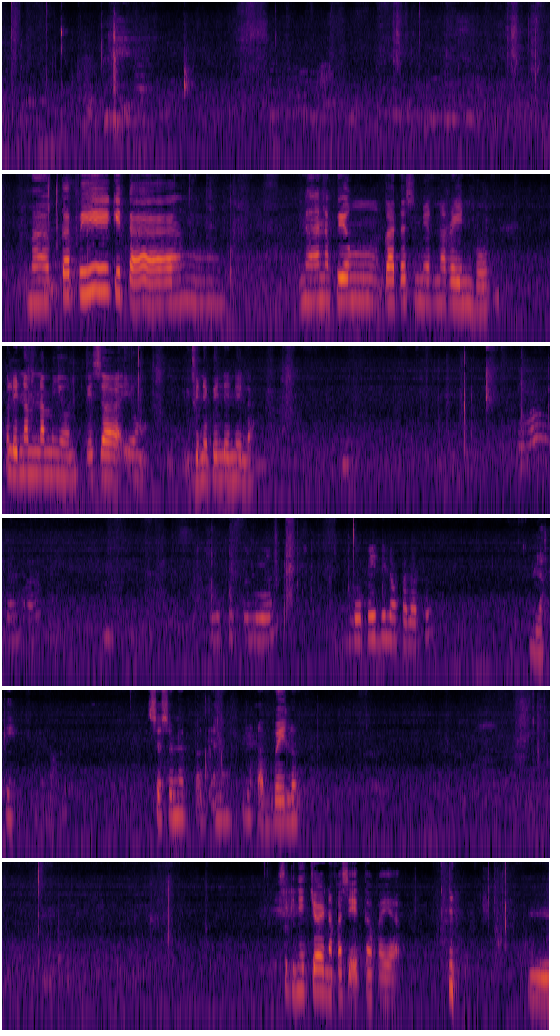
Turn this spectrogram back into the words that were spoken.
Magkape kita. Nahanap yung gatas mir na rainbow. Malinamnam yun kaysa yung binibili nila. Ano yan? Okay din lang pala to. Laki. Susunod pag ano, nakabuelo. Signature na kasi ito kaya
